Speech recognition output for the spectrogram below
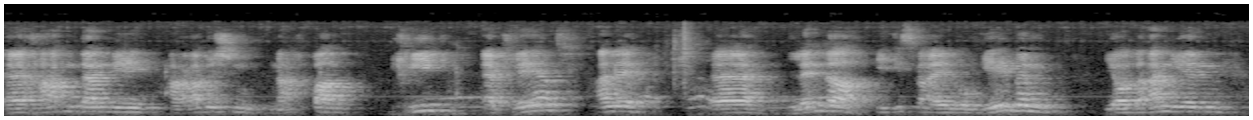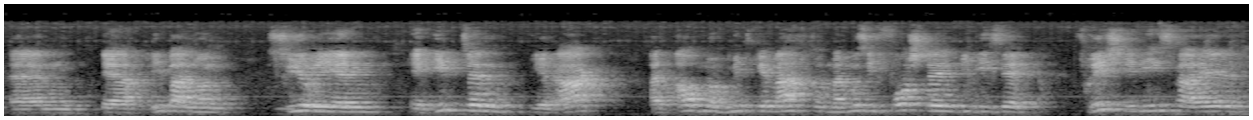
äh, haben dann die arabischen Nachbarn Krieg erklärt. Alle äh, Länder, die Israel umgeben, Jordanien, ähm, der Libanon, Syrien, Ägypten, Irak, hat auch noch mitgemacht. Und man muss sich vorstellen, wie diese frisch in Israel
